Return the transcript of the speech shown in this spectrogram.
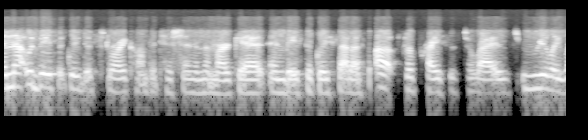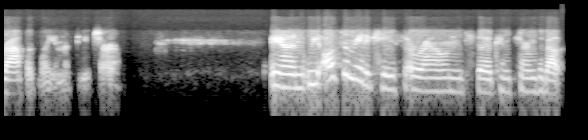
And that would basically destroy competition in the market and basically set us up for prices to rise really rapidly in the future. And we also made a case around the concerns about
